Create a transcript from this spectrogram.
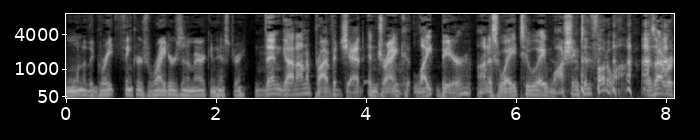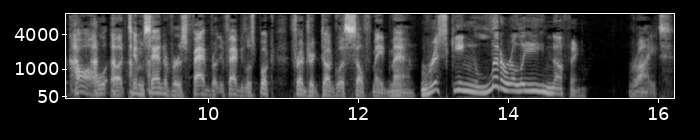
one of the great thinkers, writers in American history. Then got on a private jet and drank light beer on his way to a Washington photo op. As I recall, uh, Tim Sandefur's fab- fabulous book, Frederick Douglass, Self-Made Man. Risking literally nothing. Right.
